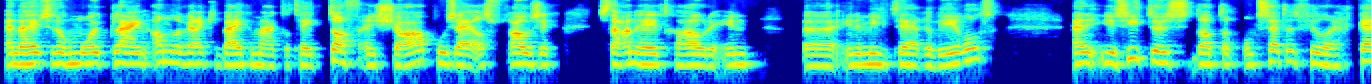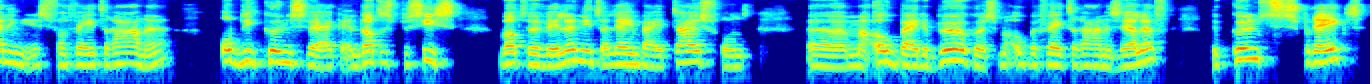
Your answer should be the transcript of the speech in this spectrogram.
En daar heeft ze nog een mooi klein ander werkje bij gemaakt. Dat heet Tough and Sharp. Hoe zij als vrouw zich staande heeft gehouden in, in de militaire wereld. En je ziet dus dat er ontzettend veel herkenning is van veteranen op die kunstwerken. En dat is precies wat we willen. Niet alleen bij het thuisfront, uh, maar ook bij de burgers, maar ook bij veteranen zelf. De kunst spreekt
